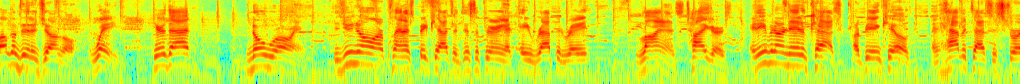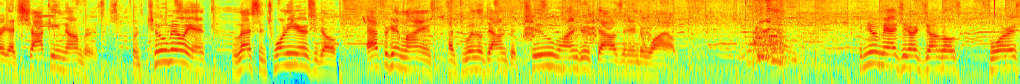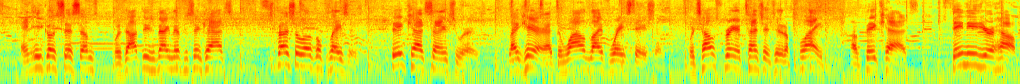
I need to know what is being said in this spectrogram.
Welcome to the jungle. Wait, hear that? No roaring. Did you know our planet's big cats are disappearing at a rapid rate? Lions, tigers, and even our native cats are being killed and habitats destroyed at shocking numbers. From 2 million less than 20 years ago, African lions have dwindled down to 200,000 in the wild. Can you imagine our jungles, forests, and ecosystems without these magnificent cats? Special local places, big cat sanctuaries, like here at the Wildlife Way Station, which helps bring attention to the plight of big cats. They need your help.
